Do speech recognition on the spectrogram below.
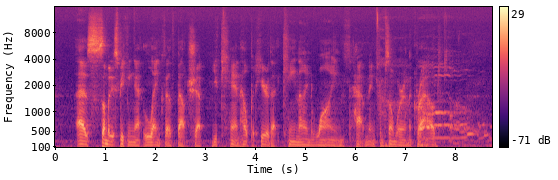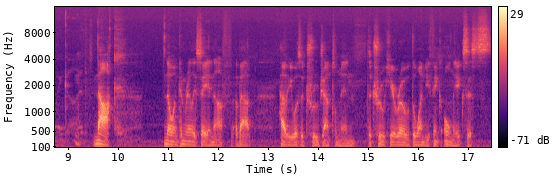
As somebody speaking at length about Shep, you can't help but hear that canine whine happening from somewhere in the crowd. Nock. No one can really say enough about how he was a true gentleman, the true hero, the one you think only exists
